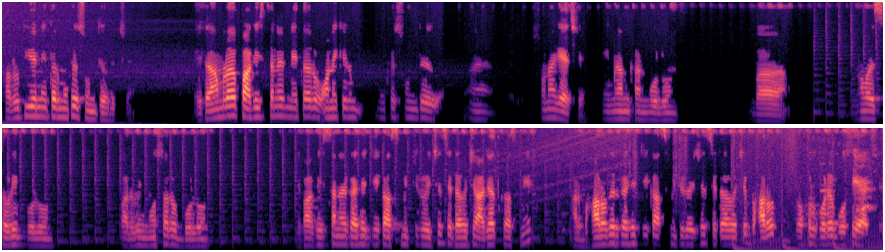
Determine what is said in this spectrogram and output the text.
ভারতীয় নেতার মুখে শুনতে হচ্ছে এটা আমরা পাকিস্তানের নেতার অনেকের মুখে শুনতে শোনা গেছে। ইমরান খান বলুন বা নওয়াজ শরীফ বলুন পারভিন মোশারফ বলুন পাকিস্তানের কাছে যে কাশ্মীরটি রয়েছে সেটা হচ্ছে আজাদ কাশ্মীর, আর ভারতের কাছে যে কাশ্মীরটি রয়েছে সেটা হচ্ছে ভারত দখল করে বসে আছে।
